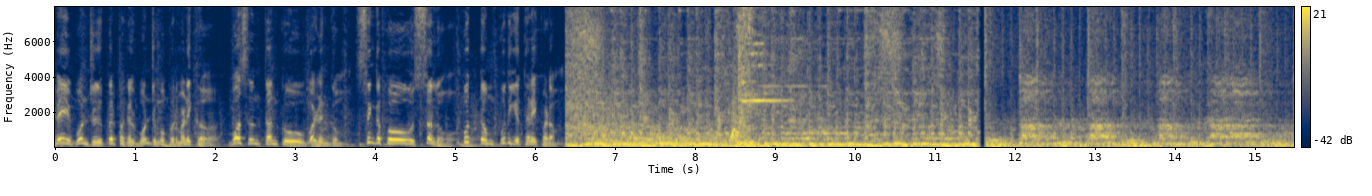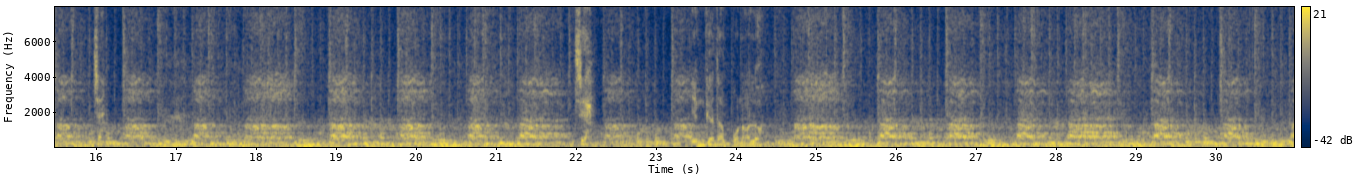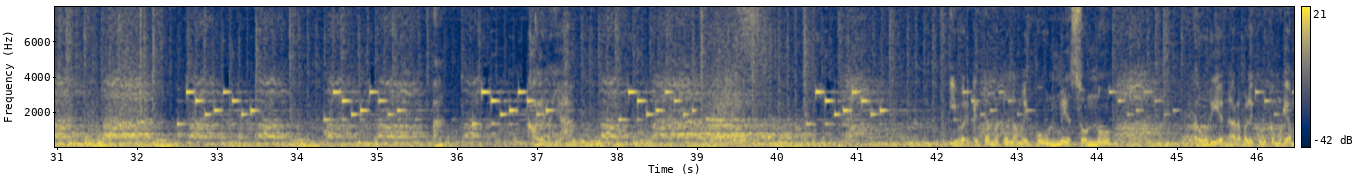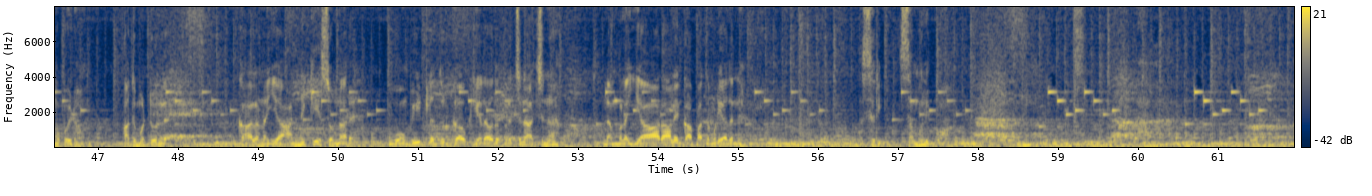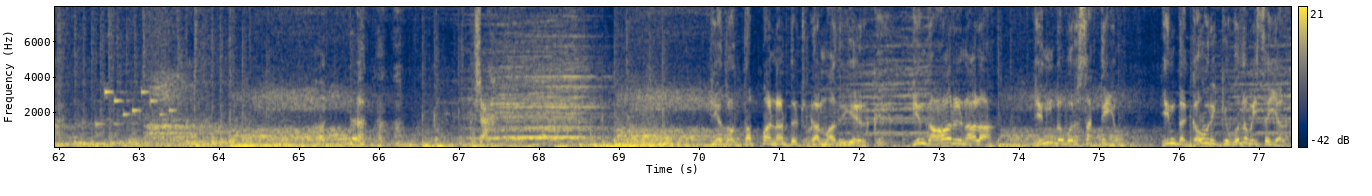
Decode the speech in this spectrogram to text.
மே ஒன்று பிற்பகல் ஒன்று முப்பது மணிக்கு வசந்த் தன்கு வழங்கும் சிங்கப்பூர் சலூன் புத்தம் புதிய திரைப்படம். ச்சே. ச்சே. எங்க தான் போனாலும் இவர்கிட்ட மட்டும் நம்ம இப்போ உண்மையை சொன்னோம் கௌரிய நரபலி கொடுக்க முடியாம போயிடும். அது மட்டும் இல்ல காலன் ஐயா அன்னைக்கே சொன்னாரு உன் வீட்டுல துர்காவுக்கு ஏதாவது பிரச்சனை ஆச்சுன்னா நம்மளை யாராலையும் காப்பாற்ற முடியாதுன்னு. சரி சமாளிப்போம். தப்பா நடந்துட்டு இருக்க மாதிரியே இருக்கு. இந்த ஆறு நாளா எந்த ஒரு சக்தியும் இந்த கௌரிக்கு உதவி செய்யல.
